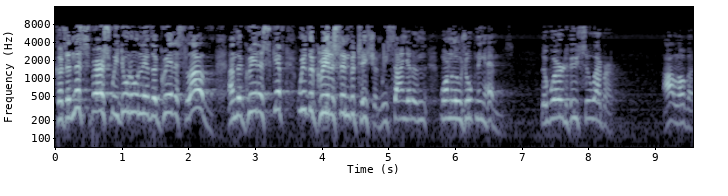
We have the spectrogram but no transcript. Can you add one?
Because in this verse, we don't only have the greatest love and the greatest gift, we have the greatest invitation. We sang it in one of those opening hymns. The word whosoever. I love it.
